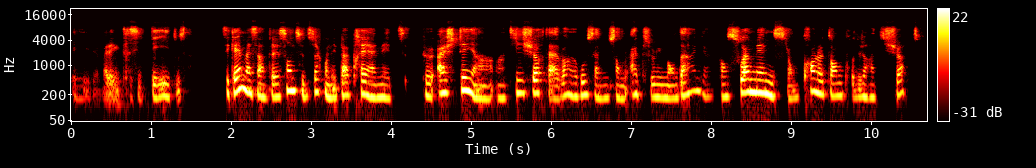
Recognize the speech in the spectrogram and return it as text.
et l'électricité et tout ça c'est quand même assez intéressant de se dire qu'on n'est pas prêt à mettre que acheter un, t-shirt à 20 euros, ça nous semble absolument dingue. Quand soi-même, si on prend le temps de produire un t-shirt,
